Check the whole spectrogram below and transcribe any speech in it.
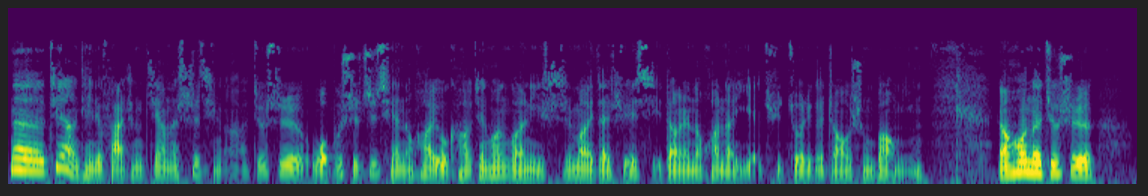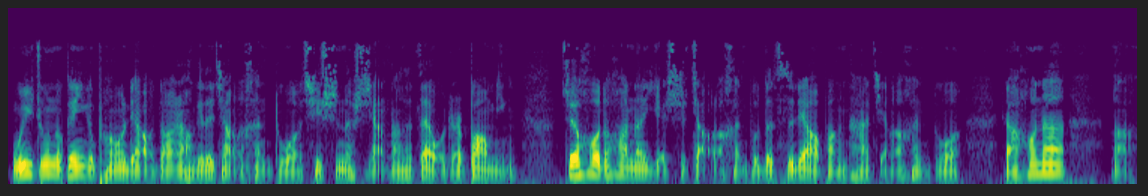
那这两天就发生这样的事情啊，就是我不是之前的话有考健康管理师嘛，也在学习，当然的话呢，也去做这个招生报名。然后呢，就是。无意中的跟一个朋友聊到，然后给他讲了很多。其实呢是想让他在我这儿报名。最后的话呢，也是找了很多的资料帮他剪了很多。然后呢，啊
